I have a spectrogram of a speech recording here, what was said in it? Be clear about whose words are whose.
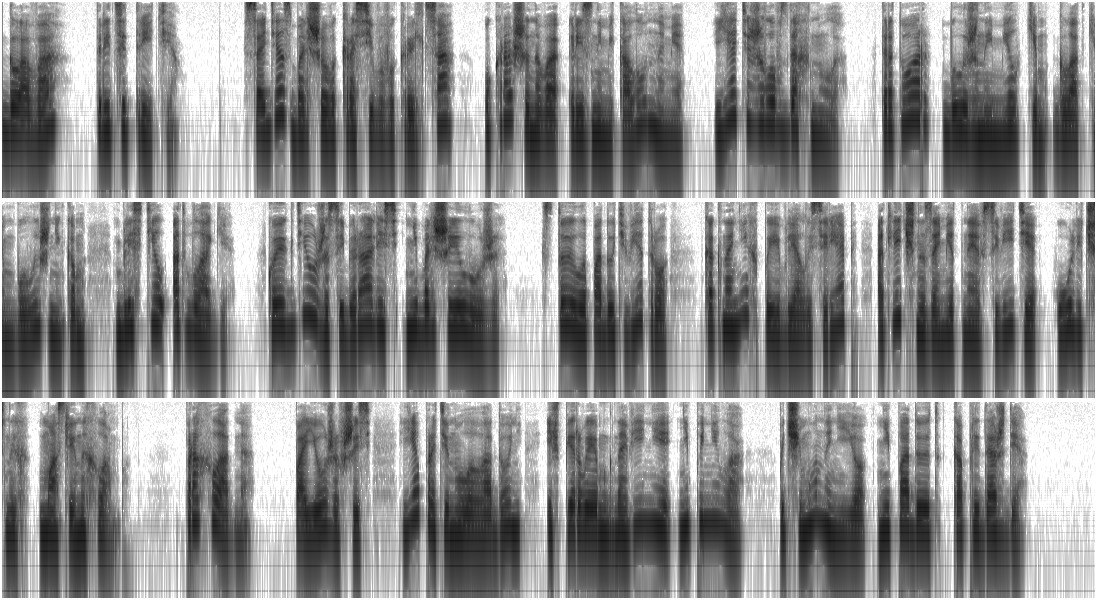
Speaker 1: Глава 33. Сойдя с большого красивого крыльца, украшенного резными колоннами, я тяжело вздохнула. Тротуар, выложенный мелким гладким булыжником, блестел от влаги. Кое-где уже собирались небольшие лужи. Стоило подуть ветру, как на них появлялась рябь, отлично заметная в свете уличных масляных ламп. Прохладно. Поежившись, я протянула ладонь и в первое мгновение не поняла — почему на нее не падают капли дождя.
